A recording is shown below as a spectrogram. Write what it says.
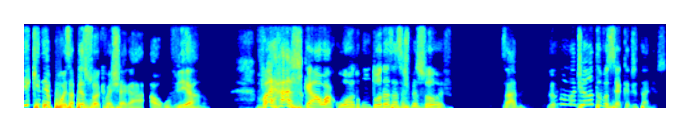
e que depois a pessoa que vai chegar ao governo vai rasgar o acordo com todas essas pessoas. Sabe? Não, adianta você acreditar nisso.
